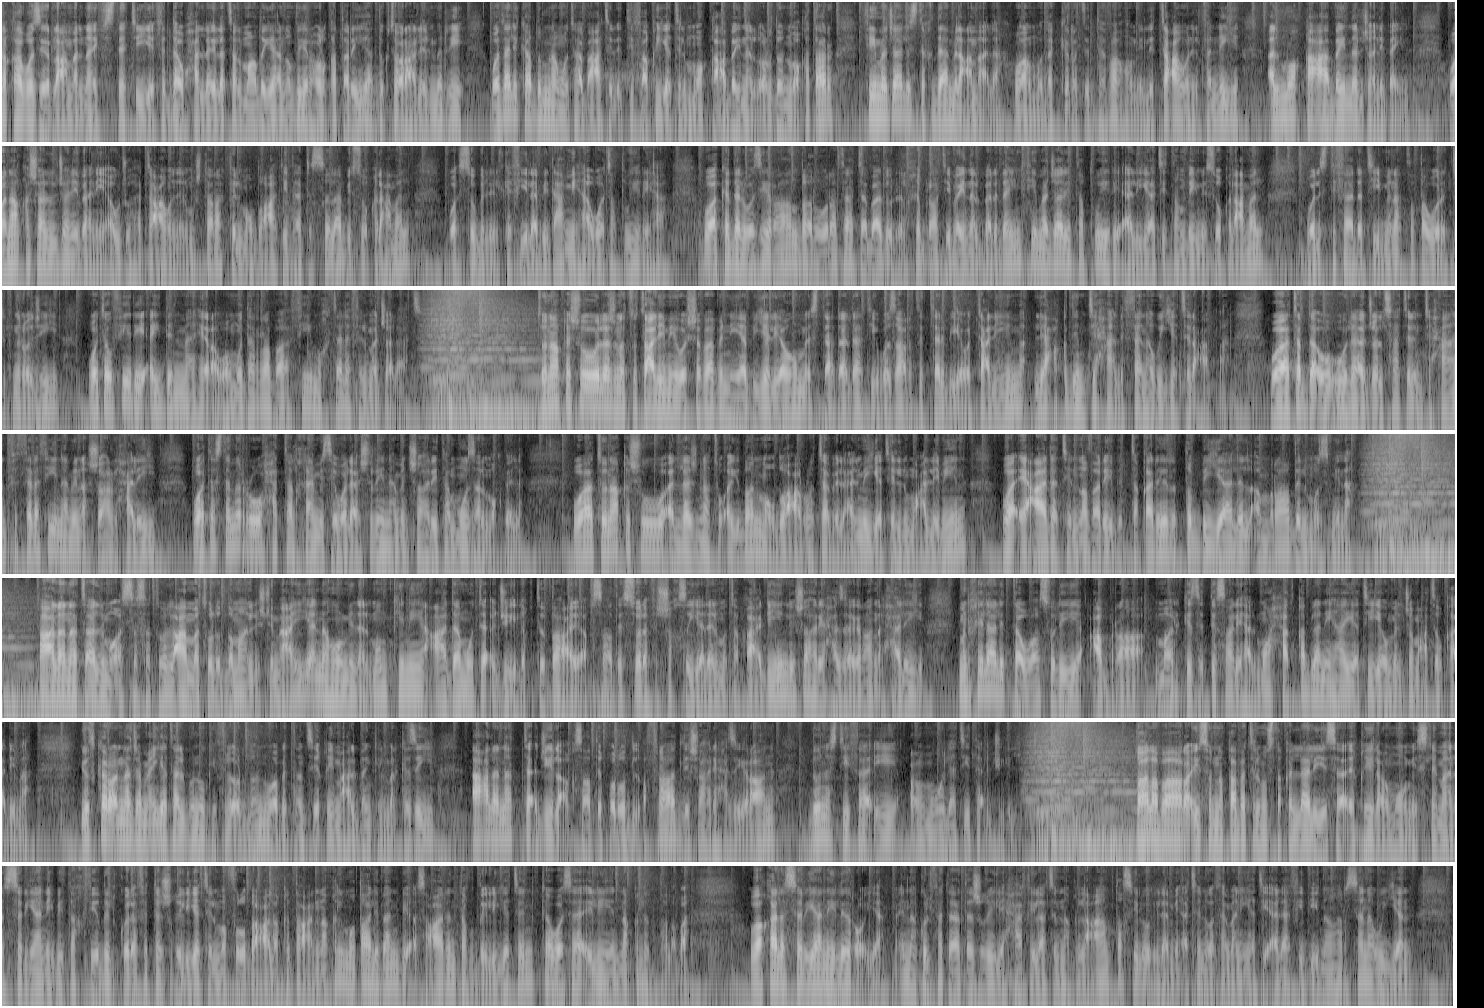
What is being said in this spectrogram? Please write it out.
التقى وزير العمل نايف ستاتية في الدوحة الليلة الماضية. نظيره القطري الدكتور علي المري وذلك ضمن متابعة الاتفاقية الموقعة بين الأردن وقطر في مجال استخدام العمالة ومذكرة التفاهم للتعاون الفني الموقعة بين الجانبين. وناقش الجانبان أوجه التعاون المشترك في الموضوعات ذات الصلة بسوق العمل والسبل الكفيلة بدعمها وتطويرها. وأكد الوزيران ضرورة تبادل الخبرات بين البلدين في مجال تطوير آليات تنظيم سوق العمل والاستفادة من التطور التكنولوجي وتوفير أيد ماهرة ومدربة في مختلف المجالات. تناقش لجنة التعليم والشباب النيابية اليوم استعدادات وزارة التربية والتعليم لعقد امتحان الثانوية العامة. وتبدأ أولى جلسات الامتحان في الثلاثين من الشهر الحالي وتستمر حتى الخامس والعشرين من شهر تموز المقبل. وتناقش اللجنة أيضا موضوع الرتب العلمية للمعلمين وإعادة النظر بالتقارير الطبية للأمراض المزمنة. أعلنت المؤسسة العامة للضمان الاجتماعي أنه من الممكن عدم تأجيل اقتطاع أقساط السلف الشخصية للمتقاعدين لشهر حزيران الحالي من خلال التواصل عبر مركز اتصالها الموحد قبل نهاية يوم الجمعة القادمة. يذكر أن جمعية البنوك في الأردن وبالتنسيق مع البنك المركزي أعلنت تأجيل أقساط قروض الأفراد لشهر حزيران دون استيفاء عمولة تأجيل. طالب رئيس النقابة المستقلة لسائقي العموم سليمان السرياني بتخفيض الكلف التشغيلية المفروضة على قطاع النقل مطالبا بأسعار تفضيلية كوسائل نقل الطلبة. وقال السرياني للرؤية إن كلفة تشغيل حافلات النقل العام تصل إلى 108 ألاف دينار سنويا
